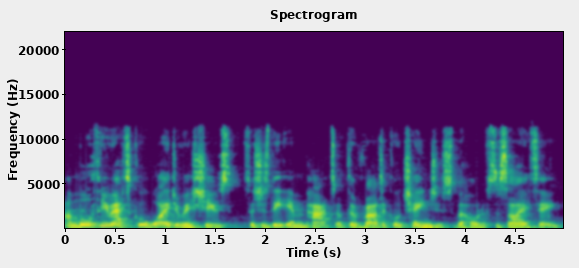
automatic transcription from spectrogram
and more theoretical wider issues such as the impact of the radical changes to the whole of society.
